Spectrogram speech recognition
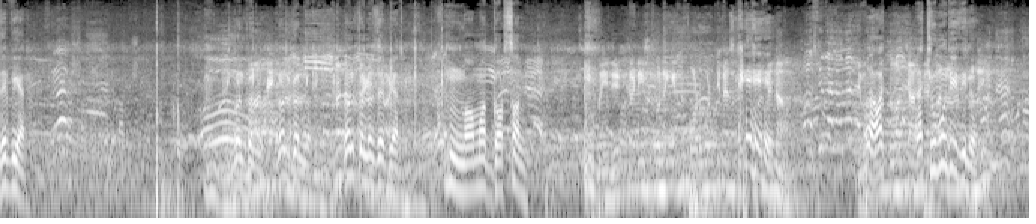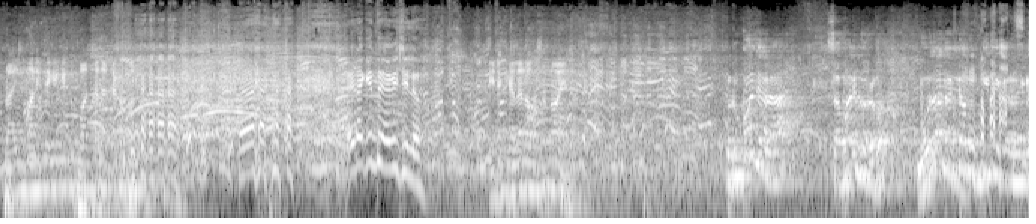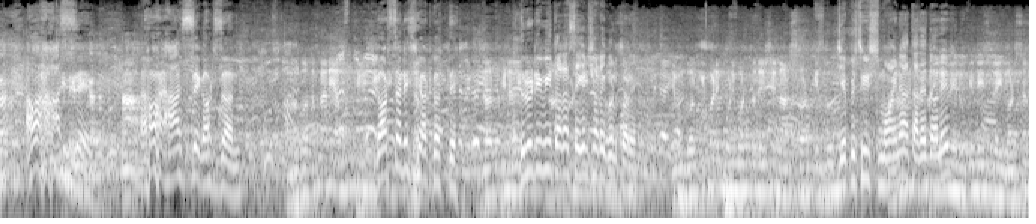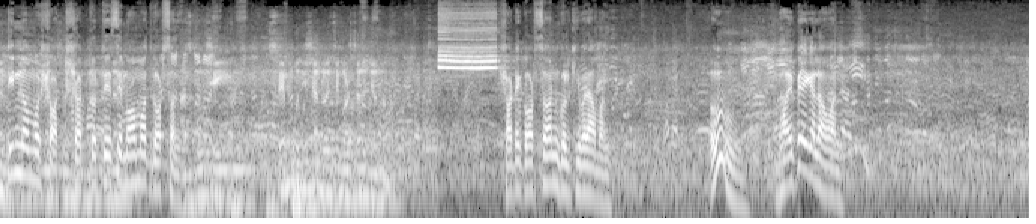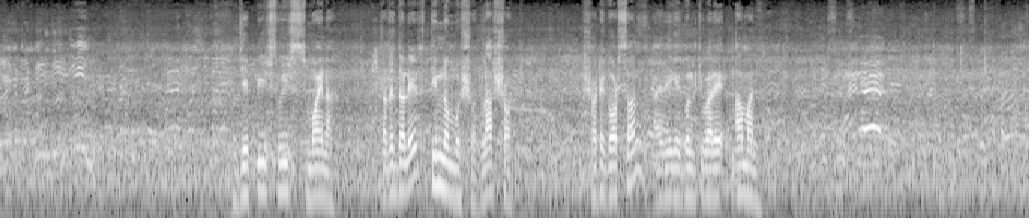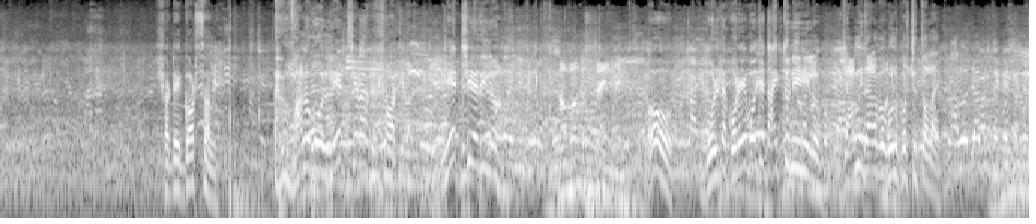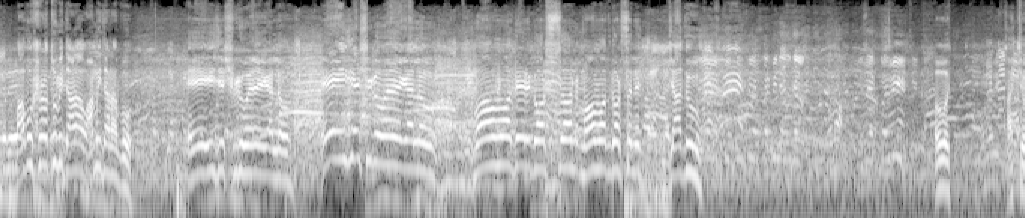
জেবিয়ার গোল করল গোল করল গোল করল জেবিয়ার Mohammad Godson. Red card issue হলে কিন্তু পরবর্তী ম্যাচ খেলতে হবে না এবং আবার ফুটবল চার একটা চুমু দিয়ে দিল। প্রাইজ মানি থেকে কিন্তু পাঁচ হাজার টাকা পাবে। এটা কিন্তু হেভি ছিল এটা খেলার অংশ নয় रुको जरा सबर करो बोला धक्का मुक्की नहीं करने का আবার काम नहीं হাসছে लेने का। हाँ গতকালই এমন শট করতে। দুটো টিমই তারা সেকেন্ড শটে গোল করে। শট জেপি সুইস ময়না তাদের দলের তিন নম্বর শট শট করতে এসে মোহাম্মদ গডসন শটে গডসন গোলকিপার আমান ও ভয় পেয়ে গেল আমান জেপি সুইটস ময়না। তাদের দলের তিন নম্বর শট লাস্ট শট শটে গডসন আর এদিকে গোলকিপারে আমান। শটে গডসন ভালো গোল নেট ছেড়া শট নেট ছিঁড়ে দিল। ও, গোলটা করেই বলছে দায়িত্ব নিয়ে নিল। যে আমি দাঁড়াবো গোল পোস্টের তলায়। বাবু সোনা, তুমি দাঁড়াও, আমি দাঁড়াবো। এই যে শুরু হয়ে গেল। এই যে শুরু হয়ে গেল মোহাম্মদের গর্ষণ মোহাম্মদ গর্ষণের জাদু। ও আচ্ছা।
